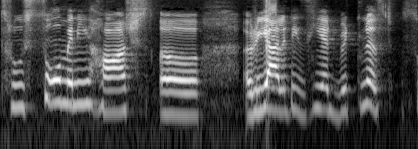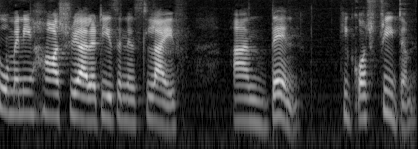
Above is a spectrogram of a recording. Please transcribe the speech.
through so many harsh uh, realities, he had witnessed so many harsh realities in his life, and then he got freedom.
